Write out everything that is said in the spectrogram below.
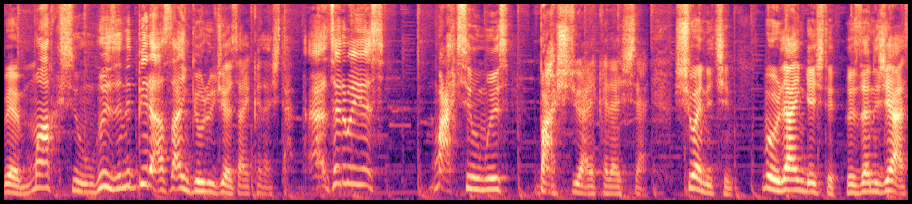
ve maksimum hızını birazdan göreceğiz arkadaşlar. Hazır mıyız? Maksimumumuz başlıyor arkadaşlar. Şu an için buradan geçti. Hızlanacağız.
